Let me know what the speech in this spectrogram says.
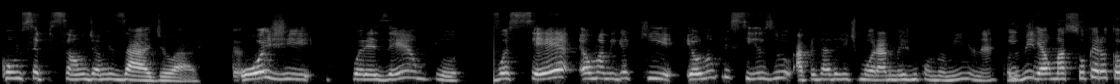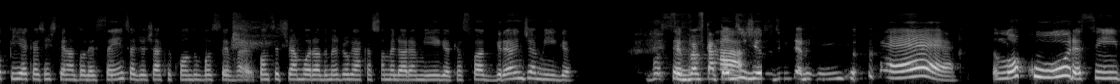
concepção de amizade, eu acho. Hoje, por exemplo, você é uma amiga que eu não preciso, apesar da gente morar no mesmo condomínio, né? Condomínio. E que é uma super utopia que a gente tem na adolescência, de achar que quando você vai, quando você estiver morando no mesmo lugar que a sua melhor amiga, que a sua grande amiga, você, você vai ficar todos os dias o dia inteiro junto. É, loucura, assim,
